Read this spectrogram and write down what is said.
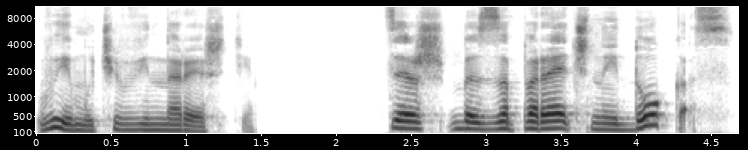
вимучив він нарешті. Це ж беззаперечний доказ.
